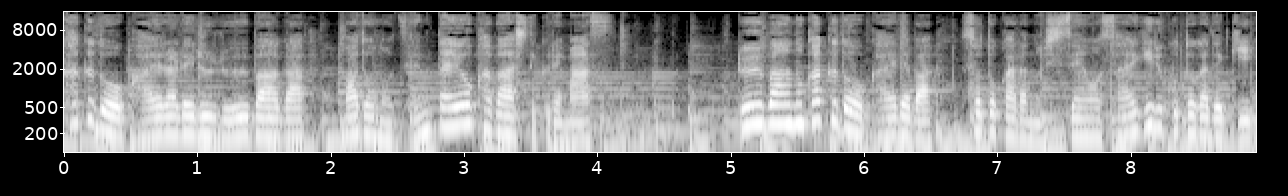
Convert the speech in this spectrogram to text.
角度を変えられるルーバーが窓の全体をカバーしてくれます。ルーバーの角度を変えれば外からの視線を遮ることができ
